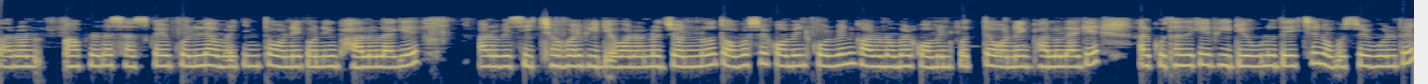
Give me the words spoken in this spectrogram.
কারণ আপনারা সাবস্ক্রাইব করলে আমার কিন্তু অনেক অনেক ভালো লাগে। আরও বেশি ইচ্ছা হয় ভিডিও বানানোর জন্য। তো অবশ্যই কমেন্ট করবেন, কারণ আমার কমেন্ট করতে অনেক ভালো লাগে। আর কোথা থেকে ভিডিওগুলো দেখছেন অবশ্যই বলবেন,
